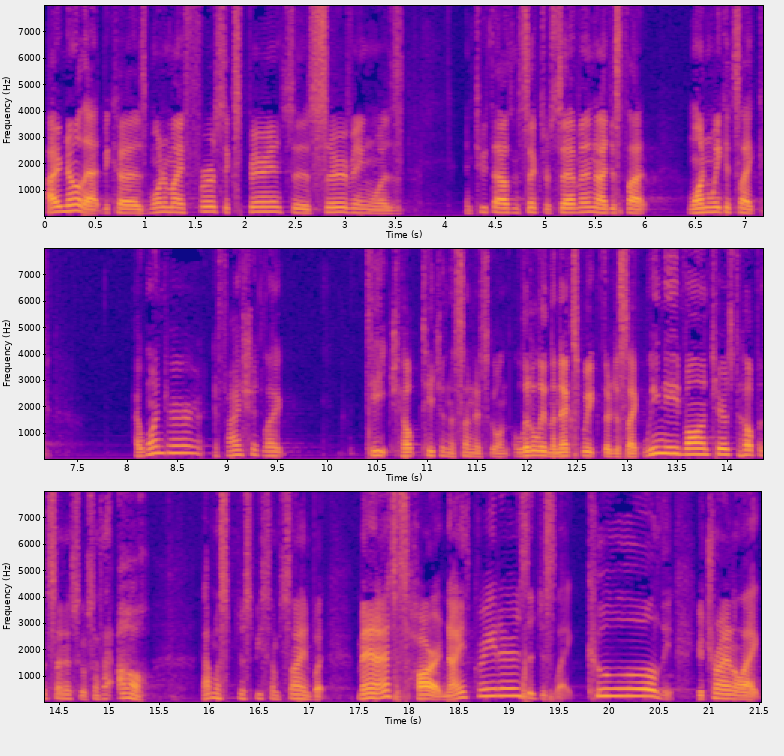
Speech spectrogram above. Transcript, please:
I know that because one of my first experiences serving was in 2006 or 7. I just thought one week it's like, I wonder if I should like teach, help teach in the Sunday school. And literally the next week they're just like, we need volunteers to help in Sunday school. So I thought, oh, that must just be some sign. But man, that's just hard. Ninth graders are just like cool. You're trying to like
